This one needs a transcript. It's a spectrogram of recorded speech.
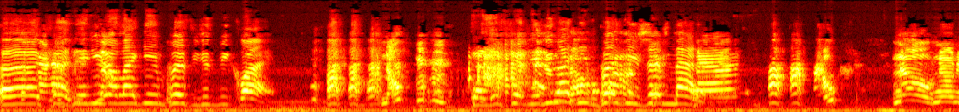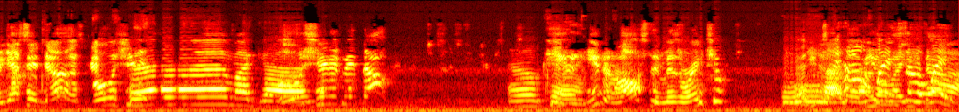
Uh, not cause then you No. don't like eating pussy. Just be quiet. No. Mm-mm. Cause it if you like No, eating pussy, it shouldn't matter. Nope. No, no, no. Yes, it does. Bullshit. oh my god. Bullshit if it don't. Okay. you done lost it, Miss Rachel. You. Wait, hold you wait, like so you, wait. nah,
